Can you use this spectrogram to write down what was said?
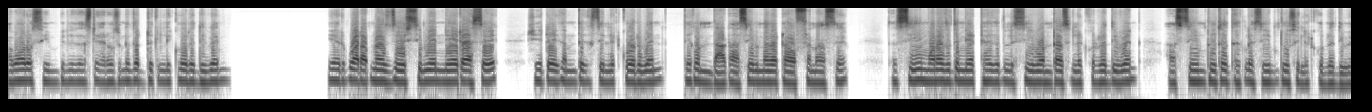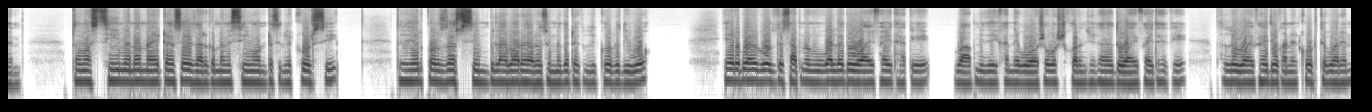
আবারও সিম্পলি জাস্ট অ্যারোসনেতে ক্লিক করে দিবেন। এরপর আপনার যে সিমের নেট আছে, সেটা এখান থেকে সিলেক্ট করবেন। দেখুন ডাটা সিম নামে একটা অপশন আছে। তো সিম ওয়ানে যদি নেট থাকে তাহলে সিম ওয়ানটা সিলেক্ট করে দিবেন আর সিম টুতে থাকলে সিম টু সিলেক্ট করে দিবেন। তো আমার সিম এনো নাইট আছে, যার কারণে আমি সিম ওয়ানটা সিলেক্ট করছি। তো এরপর জাস্ট সিম্পল আবার আলোচনাটা ক্লিক করে দিব। এরপর বলতেছে আপনার মোবাইলে যদি ওয়াইফাই থাকে বা আপনি যেখানে বসবাস করেন সেখানে যদি ওয়াইফাই থাকে, তাহলে ওয়াইফাই দিয়ে কানেক্ট করতে পারেন।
